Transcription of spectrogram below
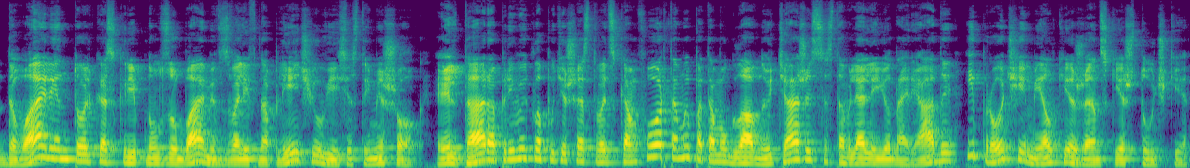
Двалин только скрипнул зубами, взвалив на плечи увесистый мешок. Эльтара привыкла путешествовать с комфортом, и потому главную тяжесть составляли ее наряды и прочие мелкие женские штучки,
